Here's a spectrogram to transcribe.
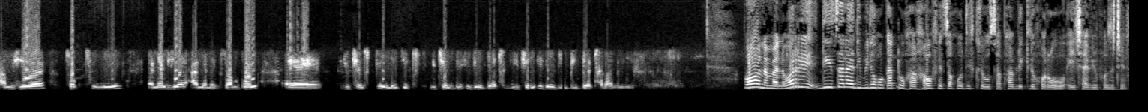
i'm here. Talk to me. And then here i'm an example. Uh, you can still make it. You can be even better. You can even be better than me bona mane wa re di tsela di bile go ka toga ga o fetsa go disclose publicly gore o HIV positive?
